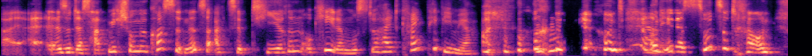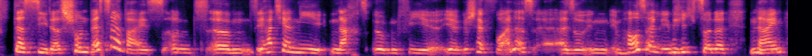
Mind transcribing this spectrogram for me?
äh, also das hat mich schon gekostet, ne, zu akzeptieren, okay, da musst du halt kein Pipi mehr. und, ja. und ihr das zuzutrauen, dass sie das schon besser weiß. Und ähm, sie hat ja nie nachts irgendwie ihr Geschäft woanders, also in, im Haus erledigt, sondern nein,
